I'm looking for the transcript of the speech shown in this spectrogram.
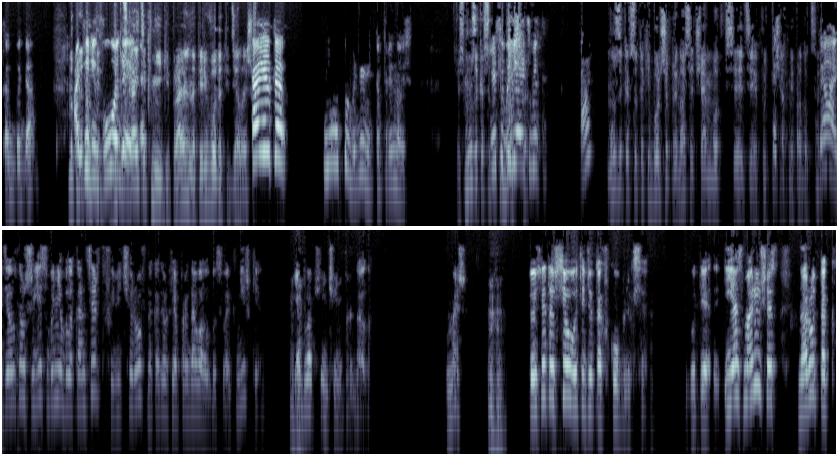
как бы, да. Но а при а этом переводы... ты выпускаете книги, правильно? Переводы ты делаешь. А это не особо денег-то приносит. То есть музыка все-таки Если больше... бы я этими... А? Музыка все-таки больше приносит, чем вот все эти печатные продукции. Да, дело в том, что если бы не было концертов и вечеров, на которых я продавала бы свои книжки, угу. я бы вообще ничего не продала. Понимаешь? Угу. То есть это все вот идет так в комплексе. Вот я, и я смотрю сейчас, народ так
